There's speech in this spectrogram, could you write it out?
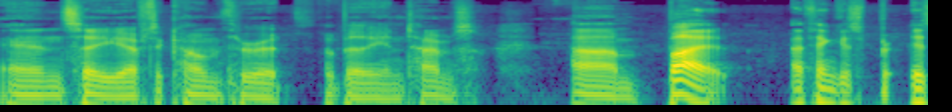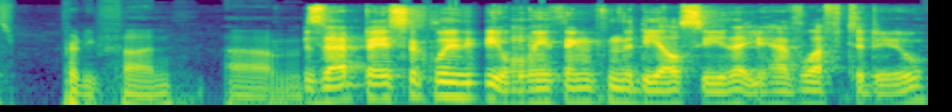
and so you have to comb through it a billion times. Um, but I think it's pr- it's pretty fun. Um, Is that basically the only thing from the DLC that you have left to do?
